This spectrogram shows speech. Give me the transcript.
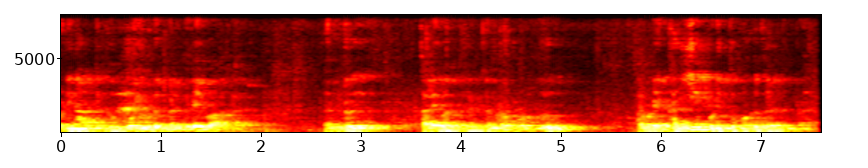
வெளிநாட்டுக்கு போய்விடுங்கள் விரைவாக என்று தலைவர் கேட்கின்ற பொழுது அவருடைய கையை பிடித்து கொண்டு கேட்கின்றார்.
